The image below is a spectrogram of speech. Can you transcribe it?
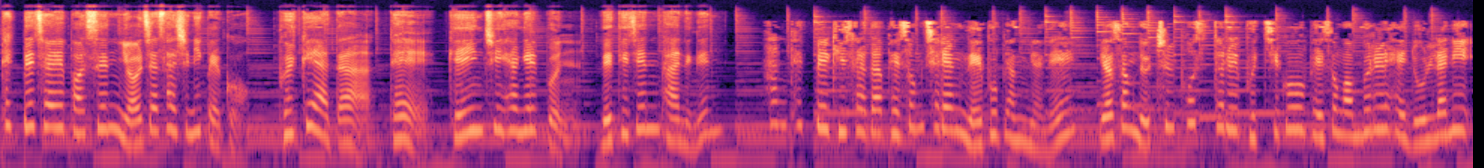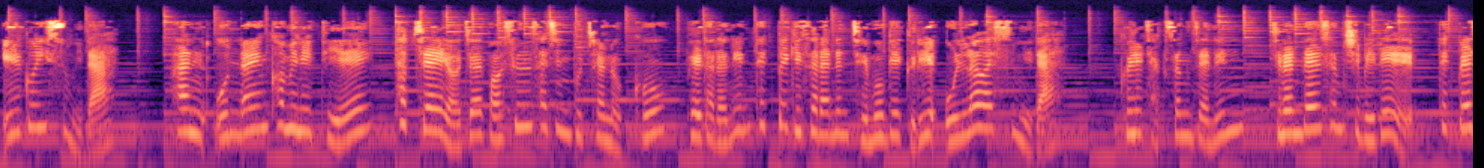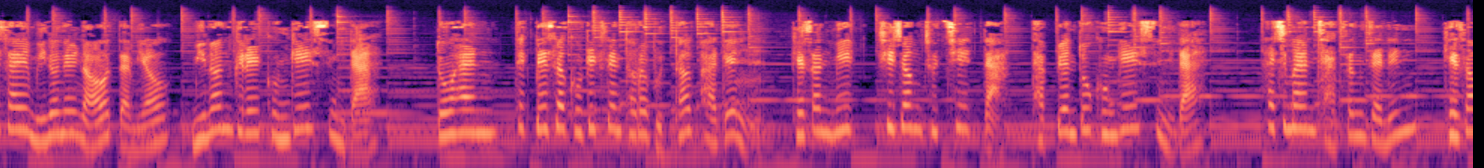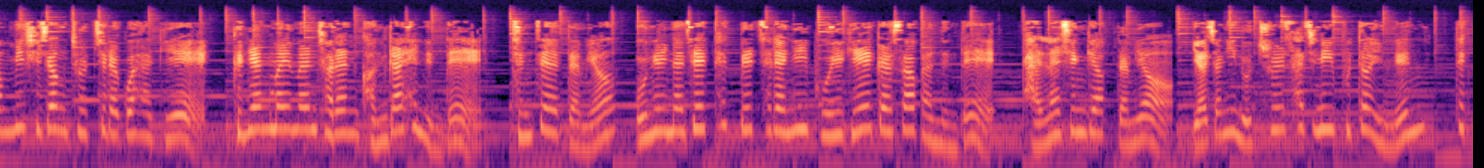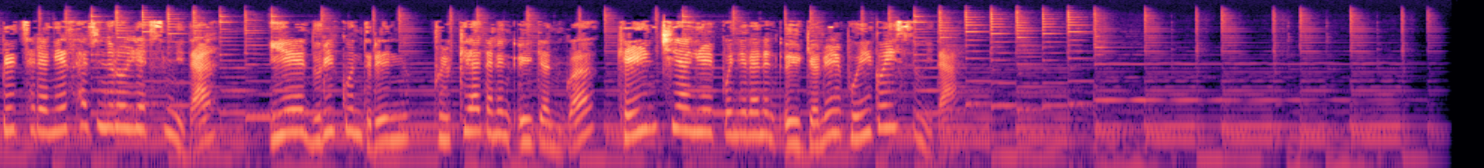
택배차에 벗은 여자 사진이 빼고 불쾌하다 대 개인 취향일 뿐 네티즌 반응은 한 택배 기사가 배송 차량 내부 벽면에 여성 노출 포스터를 붙이고 배송 업무를 해 논란이 일고 있습니다. 한 온라인 커뮤니티에 탑자에 여자 벗은 사진 붙여놓고 배달하는 택배 기사라는 제목의 글이 올라왔습니다. 글 작성자는 지난달 31일 택배사에 민원을 넣었다며 민원글을 공개했습니다. 또한 택배사 고객센터로부터 받은 개선 및 시정 조치했다 답변도 공개했습니다. 하지만 작성자는 개선 및 시정 조치라고 하기에 그냥 말만 저란 건가 했는데 진짜였다며 오늘 낮에 택배 차량이 보이기에 가서 봤는데 달라진 게 없다며 여전히 노출 사진이 붙어 있는 택배 차량의 사진을 올렸습니다. 이에 누리꾼들은 불쾌하다는 의견과 개인 취향일 뿐이라는 의견을 보이고 있습니다.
